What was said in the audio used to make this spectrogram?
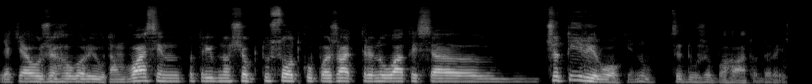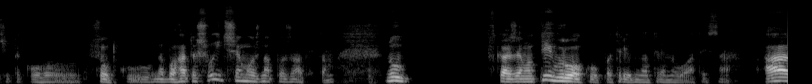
як я вже говорив, там Васін потрібно, щоб ту сотку пожати, тренуватися 4 роки. Ну, це дуже багато, до речі, такого сотку набагато швидше можна пожати. Там. Ну, скажімо, півроку потрібно тренуватися. А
